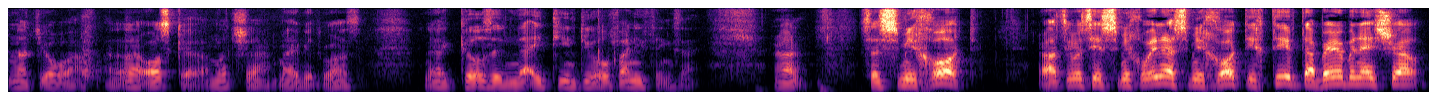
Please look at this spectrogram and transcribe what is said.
Not your wife. I don't know, Oscar. I'm not sure. Maybe it was. You know, girls in the 18 do all funny things. Eh? Right? So smichot. Right? So it says smichot. Smichot, tichtiv daber b'nei shel.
